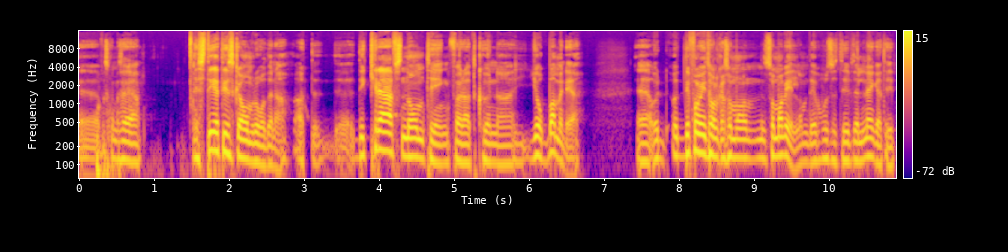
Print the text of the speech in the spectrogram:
eh, vad ska man säga, estetiska områdena. Att eh, det krävs någonting för att kunna jobba med det. Eh, och, och Det får man ju tolka som man, som man vill, om det är positivt eller negativt.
